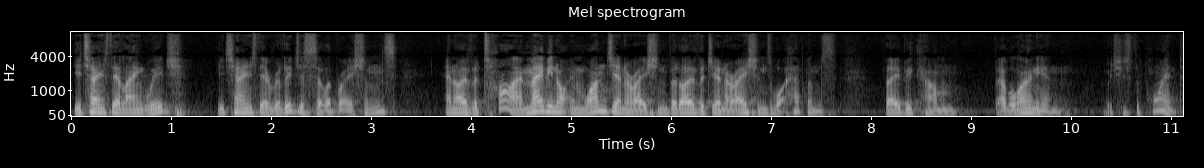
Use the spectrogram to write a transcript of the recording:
you change their language, you change their religious celebrations, and over time, maybe not in one generation, but over generations, what happens? They become Babylonian, which is the point.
